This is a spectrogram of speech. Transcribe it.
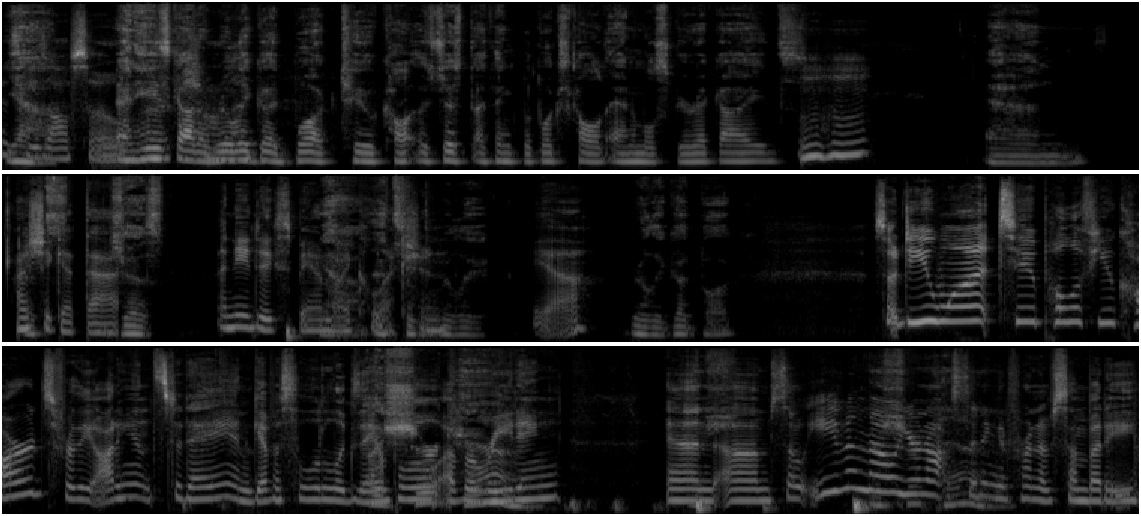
Yeah. he's also and he's got a really good book too. Called it's just I think the book's called Animal Spirit Guides, Mm-hmm. and I should get that. Just I need to expand yeah, my collection. really Yeah. really good book. So, do you want to pull a few cards for the audience today and give us a little example sure of a reading? And um, so, even though sure you're not can. sitting in front of somebody,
